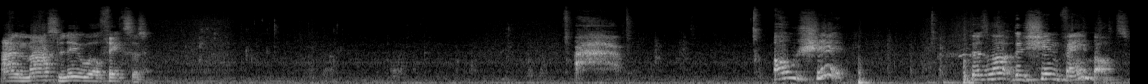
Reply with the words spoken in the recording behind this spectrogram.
and Matt Lou will fix it. Oh shit! There's a lot. There's Sinn Fein bots.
